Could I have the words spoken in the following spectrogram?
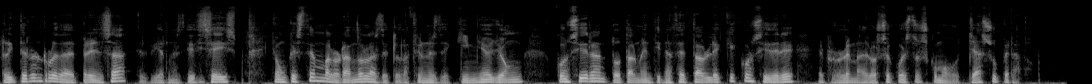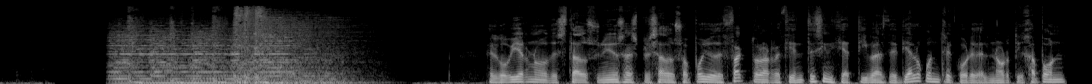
reiteró en rueda de prensa el viernes 16 que aunque estén valorando las declaraciones de Kim Yo-jong, consideran totalmente inaceptable que considere el problema de los secuestros como ya superado. El gobierno de Estados Unidos ha expresado su apoyo de facto a las recientes iniciativas de diálogo entre Corea del Norte y Japón,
